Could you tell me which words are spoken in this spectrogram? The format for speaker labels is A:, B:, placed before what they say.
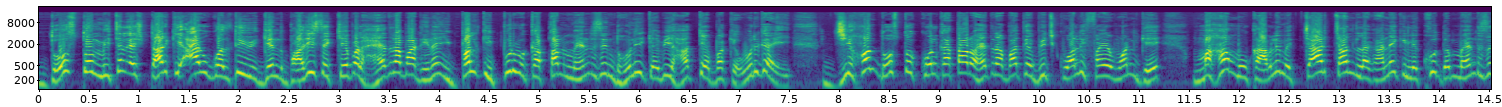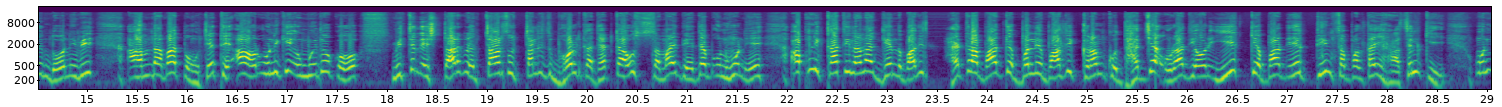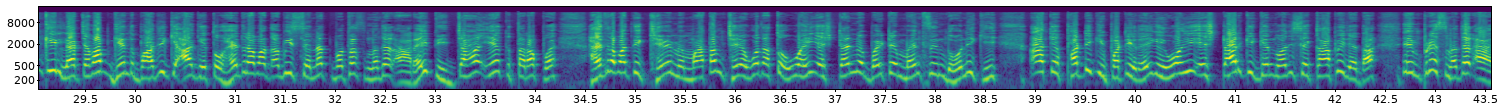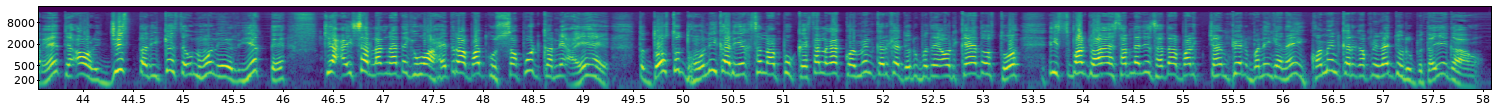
A: दोस्तों, Mitchell star की आग उगलती हुई गेंदबाजी से केवल हैदराबाद ही नहीं, बल्कि पूर्व कप्तान महेंद्र सिंह धोनी के भी हक बके उड़ गए। जी हाँ दोस्तों, कोलकाता और हैदराबाद के बीच क्वालिफायर वन के महा मुकाबले में चार चाँद लगाने के लिए खुद महेंद्र सिंह धोनी भी अहमदाबाद पहुँचे थे और उनकी उम्मीदों को मिचल स्टार ने 440 वोल्ट का झटका उस समय दिया जब उन्होंने अपनी कातिलाना गेंदबाजी हैदराबाद के बल्लेबाजी क्रम को धज्जा उड़ा दिया और एक के बाद एक तीन सफलताएँ हासिल की। उनकी लाजवाब गेंदबाजी के आगे तो हैदराबाद अभी से नतमथस नज़र आ रही थी, जहाँ एक तरफ़ हैदराबाद के खेमे में मातम छया हुआ था तो वही स्टैंड में बैठे महेंद्र सिंह धोनी की आँखें फटी की फटी रह गई। वही स्टार की गेंदबाजी से काफ़ी ज़्यादा इम्प्रेस नज़र आ रहे थे और जिस तरीके से उन्होंने रिएक्ट किया, ऐसा लग रहा था कि वो हैदराबाद को सपोर्ट करने आए हैं। तो दोस्तों, धोनी का रिएक्शन आपको कैसा लगा? कॉमेंट करके ज़रूर बताएँ। और क्या दोस्तों इस बार जो है सनराइजर्स हैदराबाद चैंपियन बनेंगे, नहीं? कमेंट करके अपने राय ज़रूर बताइएगा।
